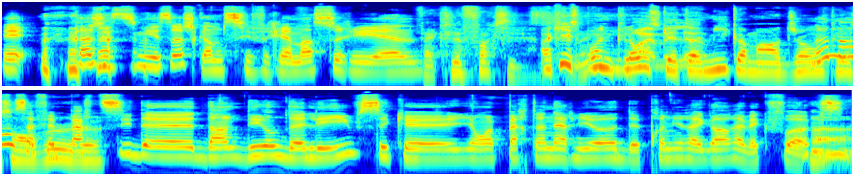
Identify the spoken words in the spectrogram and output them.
Et quand j'ai signé ça, je suis comme, c'est vraiment surréel. fait que là, fuck, c'est. Ok, c'est pas une clause Ouais, mais que t'as là- mis comme en joke, Non, là, non, ça fait veut, là. partie de, dans le deal de livre, c'est qu'ils ont un partenariat de premier regard avec Fox. Ah.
